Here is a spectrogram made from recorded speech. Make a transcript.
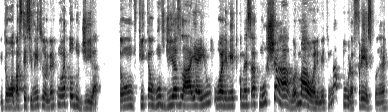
Então o abastecimento do orgânico não é todo dia. Então fica alguns dias lá e aí o, o, alimento começa a murchar, normal, um alimento in natura, fresco, né?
